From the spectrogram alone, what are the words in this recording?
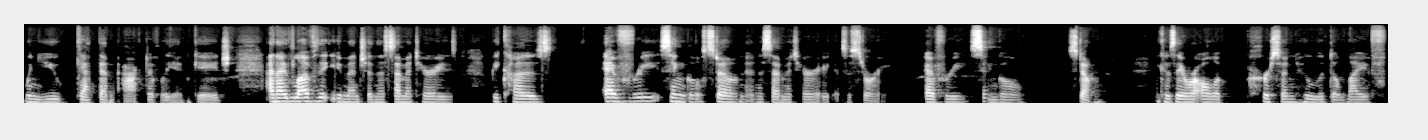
when you get them actively engaged. And I love that you mentioned the cemeteries because every single stone in a cemetery is a story. Every single stone because they were all a person who lived a life.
